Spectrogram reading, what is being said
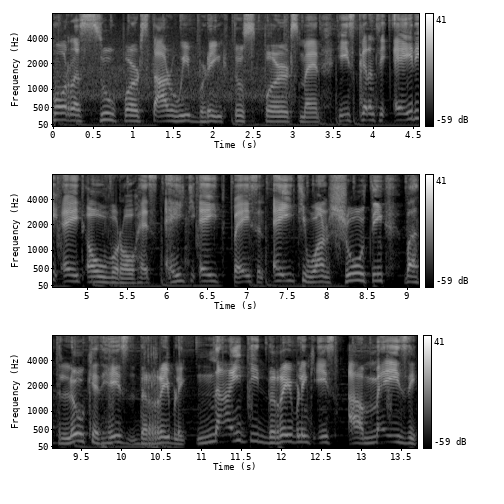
what a superstar we bring to Spurs, man. He's currently 88 overall, has 88 pace and 81 shooting. But look at his dribbling. 90 dribbling is amazing.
